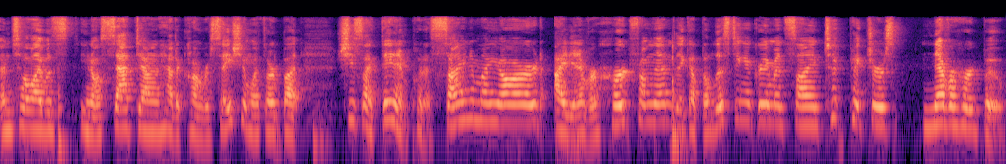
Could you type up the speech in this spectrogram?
until I was, you know, sat down and had a conversation with her. But she's like, they didn't put a sign in my yard. I never heard from them. They got the listing agreement signed, took pictures, never heard boo.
